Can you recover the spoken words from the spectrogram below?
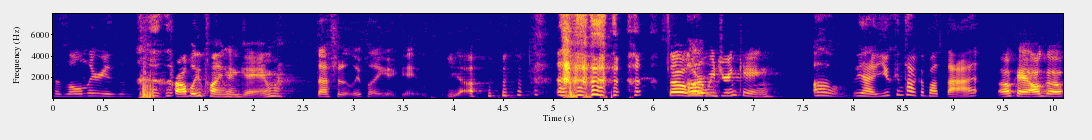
That's the only reason. probably playing a game. Definitely playing a game. Yeah. so, what Oh. are we drinking? Oh, yeah, you can talk about that. Okay, I'll go.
